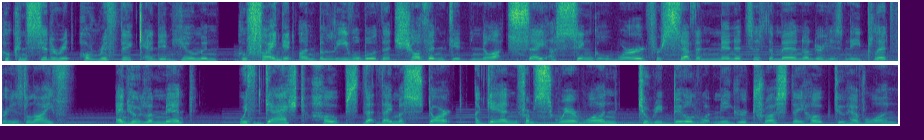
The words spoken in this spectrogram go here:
who consider it horrific and inhuman, who find it unbelievable that Chauvin did not say a single word for seven minutes as the man under his knee pled for his life, and who lament with dashed hopes that they must start again from square one to rebuild what meager trust they hope to have won.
